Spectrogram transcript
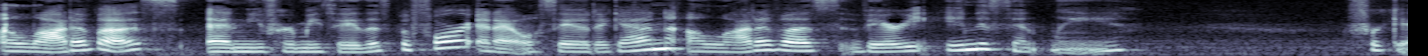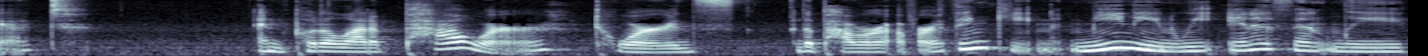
a lot of us, and you've heard me say this before, and I will say it again, a lot of us very innocently forget and put a lot of power towards the power of our thinking, meaning we innocently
